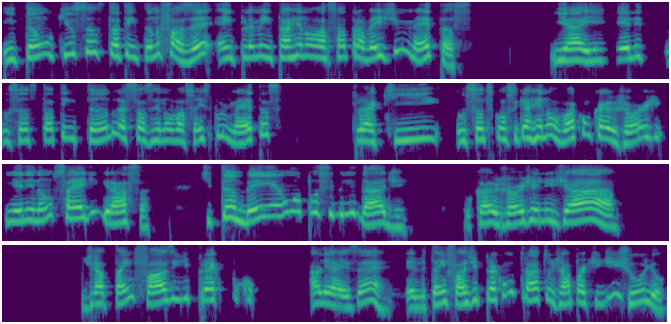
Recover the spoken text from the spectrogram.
Então, o que o Santos está tentando fazer é implementar a renovação através de metas. E aí ele, o Santos está tentando essas renovações por metas para que o Santos consiga renovar com o Caio Jorge e ele não saia de graça, que também é uma possibilidade. O Caio Jorge ele já já está em fase de pré aliás, é, ele está em fase de pré-contrato já a partir de julho.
